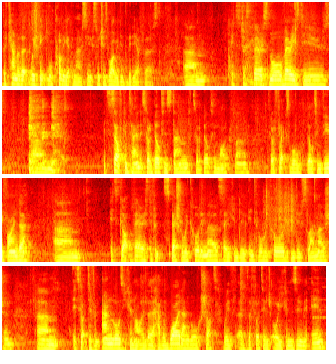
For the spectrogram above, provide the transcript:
the camera that we think will probably get the most use, which is why we did the video first. Um, it's just very small, very easy to use. Um, it's self-contained, it's got a built-in stand, it's got a built-in microphone, it's got a flexible built-in viewfinder. Um, it's got various different special recording modes, so you can do interval record, you can do slow motion. Um, it's got different angles, you can either have a wide angle shot with of the footage or you can zoom it in.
